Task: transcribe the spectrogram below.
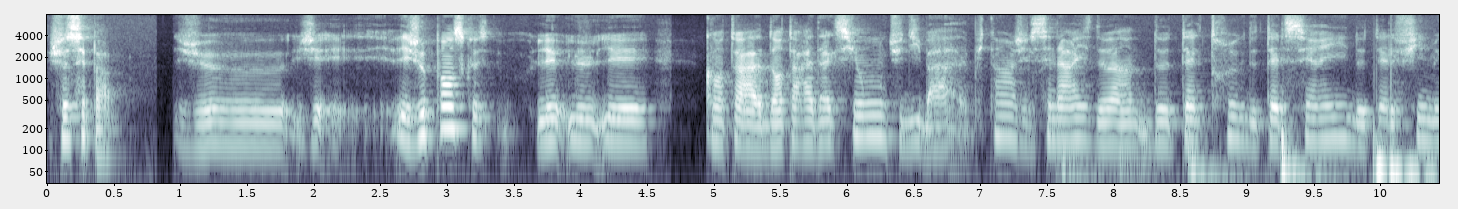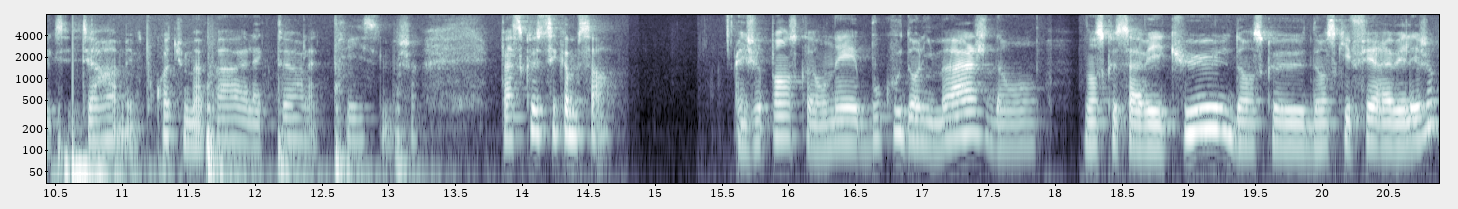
je sais pas. Je, et je pense que les- les- quand dans ta rédaction, tu dis bah putain, j'ai le scénariste de, un- de tel truc, de telle série, de tel film, etc. Mais pourquoi tu m'as pas l'acteur, l'actrice, machin? Parce que c'est comme ça. Et je pense qu'on est beaucoup dans l'image, dans, dans ce que ça véhicule, dans ce, que, dans ce qui fait rêver les gens.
